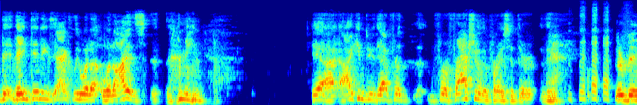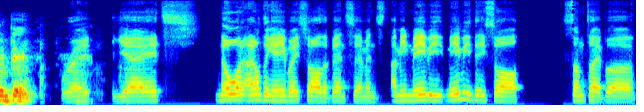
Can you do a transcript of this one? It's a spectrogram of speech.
they, they did exactly what what I I mean. Yeah, I, I can do that for for a fraction of the price that they're they're, they're being paid. Right. Yeah, it's no one. I don't think anybody saw the Ben Simmons. I mean, maybe maybe they saw some type of,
